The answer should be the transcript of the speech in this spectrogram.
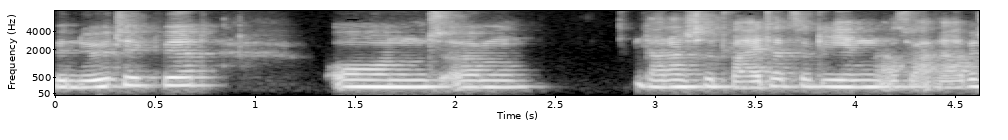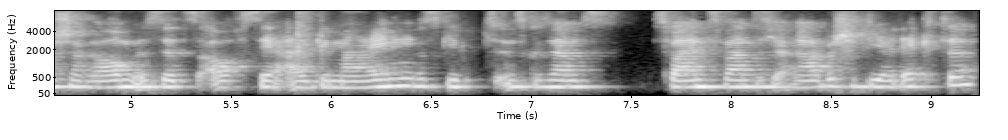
benötigt wird. Und ähm, dann einen Schritt weiter zu gehen, also arabischer Raum ist jetzt auch sehr allgemein. Es gibt insgesamt 22 arabische Dialekte.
